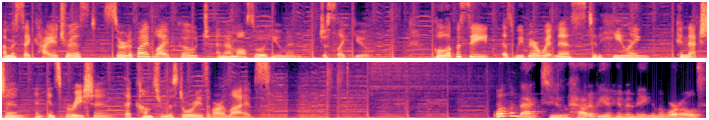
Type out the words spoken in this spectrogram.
I'm a psychiatrist, certified life coach, and I'm also a human, just like you. Pull up a seat as we bear witness to the healing, connection, and inspiration that comes from the stories of our lives. Welcome back to How to Be a Human Being in the World.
